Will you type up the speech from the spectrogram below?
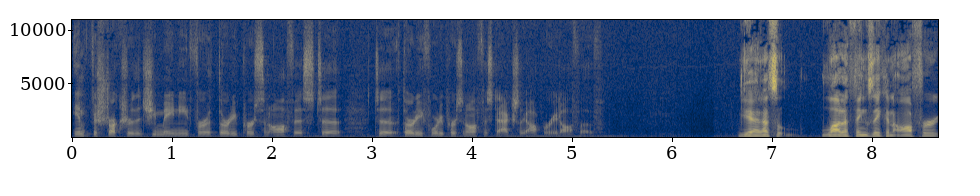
infrastructure that you may need for a 30 person office to, to 30, 40 person office to actually operate off of. Yeah, that's a lot of things they can offer.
